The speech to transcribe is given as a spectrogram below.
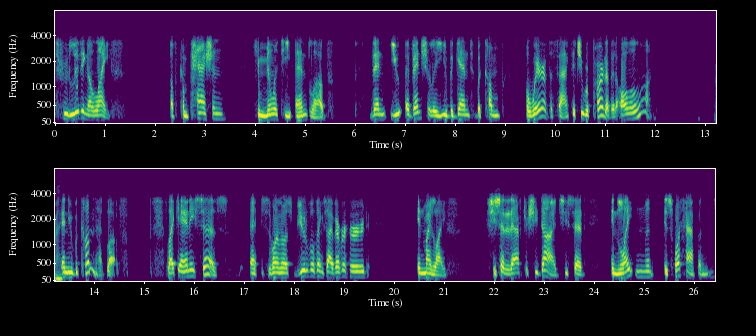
through living a life of compassion, humility, and love, then you eventually you begin to become aware of the fact that you were part of it all along. Right. And you become that love. Like Annie says, and this one of the most beautiful things I've ever heard in my life. She said it after she died. She said, Enlightenment is what happens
